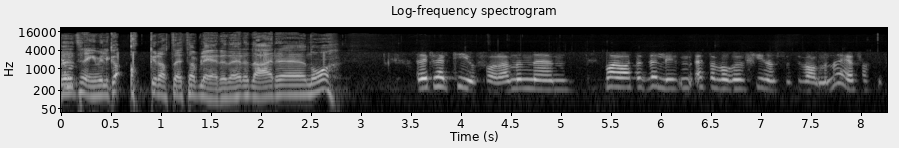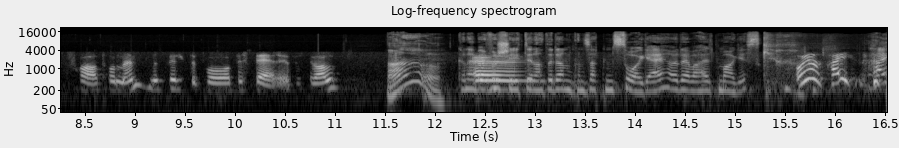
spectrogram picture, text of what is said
dere trenger vel ikke akkurat å etablere dere der eh, nå? Det er ikke helt tida for det, men um, vi har jo hatt et, veldig, et av våre fineste festivalminner er faktisk fra Trondheim. Vi spilte på Pesteriefestivalen. Ah. Kan jeg bare få Eh. skyte inn at den konserten så jeg, og det var helt magisk. Å ja, hei! hei.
